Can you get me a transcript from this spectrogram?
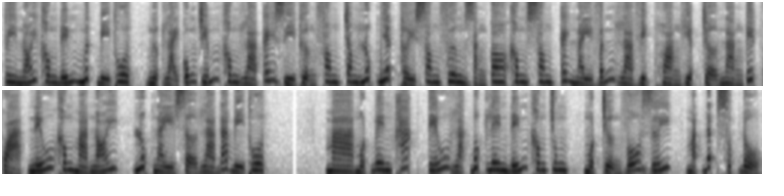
tuy nói không đến mức bị thua, ngược lại cũng chiếm không là cái gì thượng phong trong lúc nhất thời song phương rằng co không xong, cái này vẫn là việc hoàng hiệp trợ nàng kết quả, nếu không mà nói, lúc này sợ là đã bị thua. Mà một bên khác, tiếu lạc bốc lên đến không trung, một trường vỗ dưới, mặt đất sụp đổ,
